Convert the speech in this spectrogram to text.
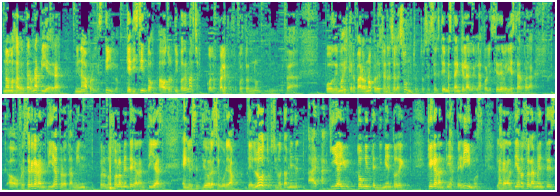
no vamos a aventar una piedra, ni nada por el estilo. Que es distinto a otro tipo de marcha, con las cuales, por supuesto, no, podemos discrepar o no, pero eso no es el asunto. Entonces, el tema está en que la, la policía debería estar para ofrecer garantías, pero también, pero no solamente garantías en el sentido de la seguridad del otro, sino también aquí hay todo un entendimiento de qué garantías pedimos. Las garantías no solamente es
